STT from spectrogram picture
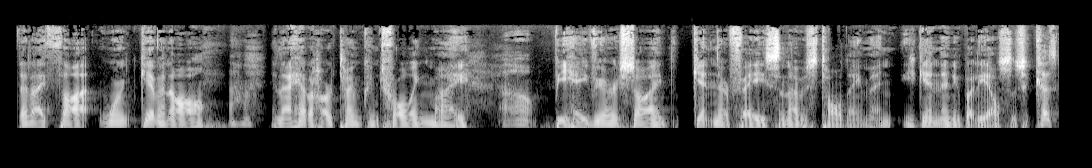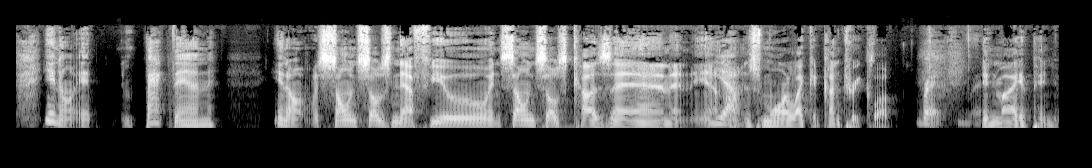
that I thought weren't given all, uh-huh. and I had a hard time controlling my oh, behavior. So I'd get in their face, and I was told, "Hey, man, you getting anybody else's?" Because you know, it, back then. You know, it was so and so's nephew and so and so's cousin, and you know, Yeah. it's more like a country club right. right. in my opinion.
